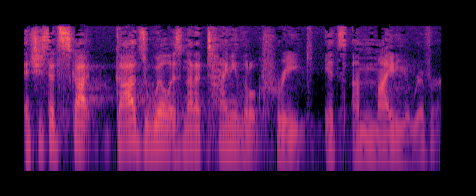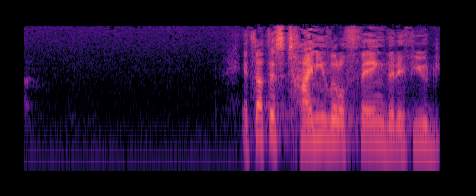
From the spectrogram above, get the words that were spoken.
And she said, Scott, God's will is not a tiny little creek, it's a mighty river. It's not this tiny little thing that if you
